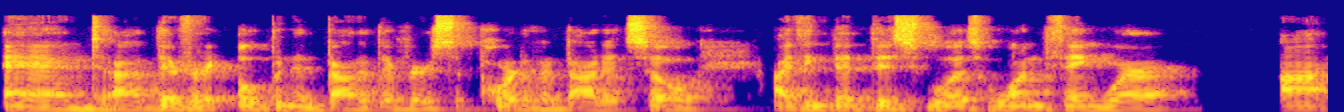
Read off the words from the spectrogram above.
and uh, they're very open about it. They're very supportive about it. So I think that this was one thing where uh,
